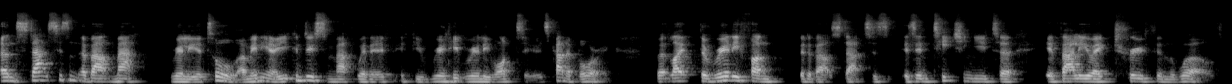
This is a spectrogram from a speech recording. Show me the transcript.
And stats isn't about math really at all. I mean, you know, you can do some math with it if, if you really, really want to. It's kind of boring. But like the really fun bit about stats is, is in teaching you to evaluate truth in the world.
